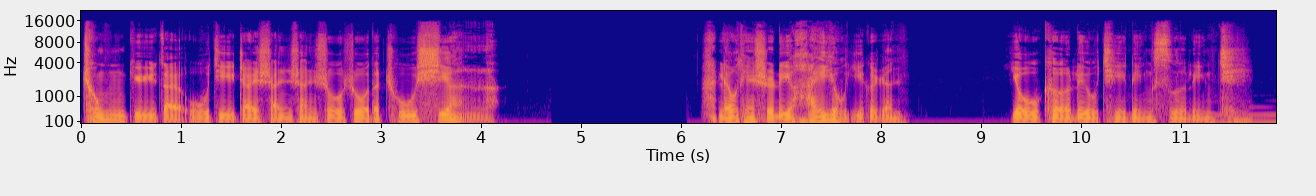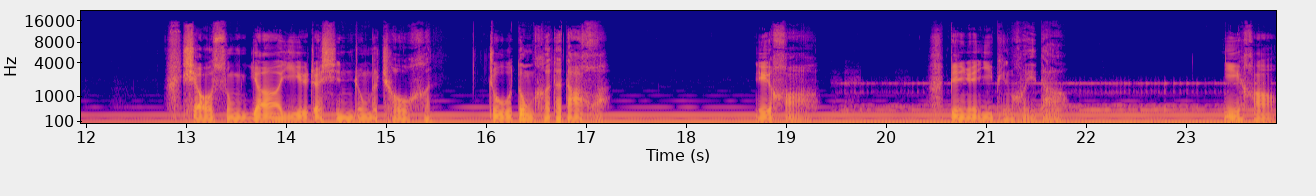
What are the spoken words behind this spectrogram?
终于在无忌斋闪闪烁烁的出现了。聊天室里还有一个人，游客六七零四零七。小宋压抑着心中的仇恨，主动和他搭话。你好，边缘一平回道。你好，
